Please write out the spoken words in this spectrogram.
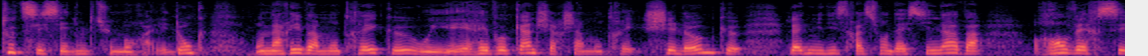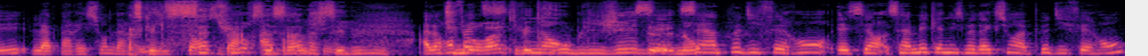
toutes ces cellules tumorales. Et donc, on arrive à montrer que, oui, et Revocan cherche à montrer chez l'homme que l'administration d'Acina va renverser l'apparition de la Parce résistance. Parce qu'elle sature, c'est ça, la cellule Alors, tumorale qui va être obligée de... C'est un peu différent, et c'est un, mécanisme d'action un peu différent.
